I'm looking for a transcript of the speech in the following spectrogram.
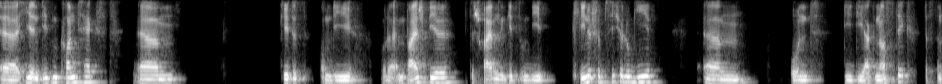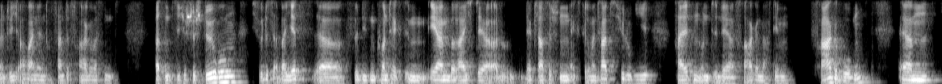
Äh, hier in diesem Kontext ähm, geht es um die, oder im Beispiel des Schreibenden geht es um die klinische Psychologie ähm, und die Diagnostik. Das ist dann natürlich auch eine interessante Frage, was sind, was sind psychische Störungen? Ich würde es aber jetzt äh, für diesen Kontext im, eher im Bereich der, also der klassischen Experimentalpsychologie halten und in der Frage nach dem Fragebogen. Ähm,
